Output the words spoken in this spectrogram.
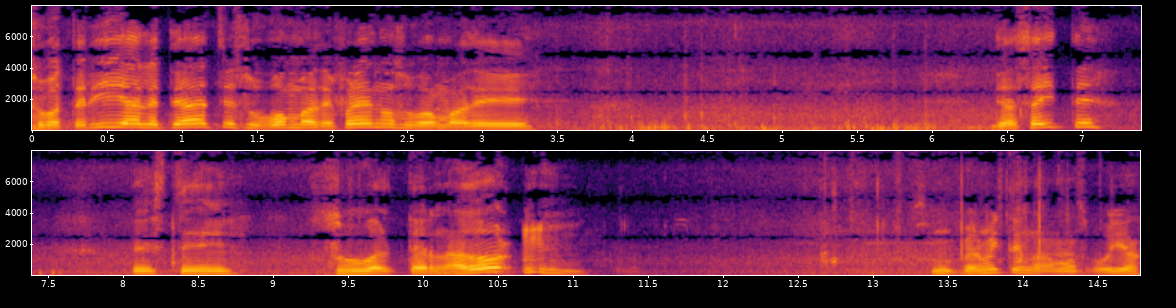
Su batería LTH su bomba de freno su bomba de de aceite. Este su alternador. Si me permiten nada más voy a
